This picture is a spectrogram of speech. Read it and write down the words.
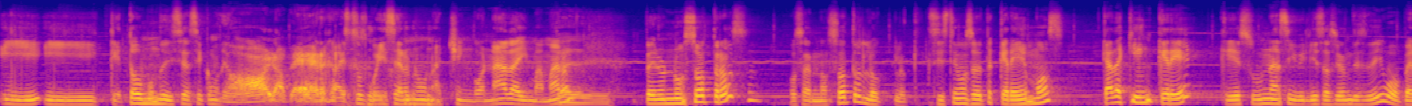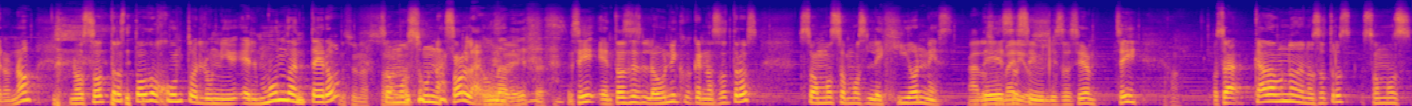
Y, y que todo el mundo dice así como de, oh, la verga, estos güeyes eran una chingonada y mamaron. Ya, ya, ya, ya. Pero nosotros, o sea, nosotros lo, lo que existimos ahorita creemos, cada quien cree que es una civilización de ese tipo, pero no. Nosotros todo junto, el, uni- el mundo entero, una somos una sola. güey. Una de esas. Sí, entonces lo único que nosotros somos, somos legiones Ah, de esa sumerios. civilización. Sí. O sea, cada uno de nosotros somos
